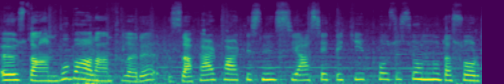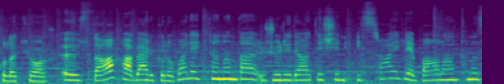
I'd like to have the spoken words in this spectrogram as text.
Özdağ'ın bu bağlantıları Zafer Partisi'nin siyasetteki pozisyonunu da sorgulatıyor. Özdağ, Haber Global ekranında Jülide Ateş'in İsrail'le bağlantınız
